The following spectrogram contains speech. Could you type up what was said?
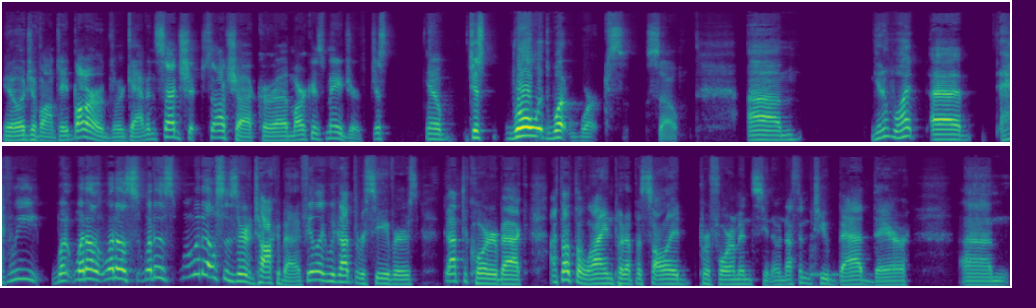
you know a Jovantae Barnes or Gavin Sawchuk or a Marcus Major. Just you know, just roll with what works. So, um, you know what? Uh, have we what what else what else what else what else is there to talk about? I feel like we got the receivers, got the quarterback. I thought the line put up a solid performance, you know, nothing too bad there. Um,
